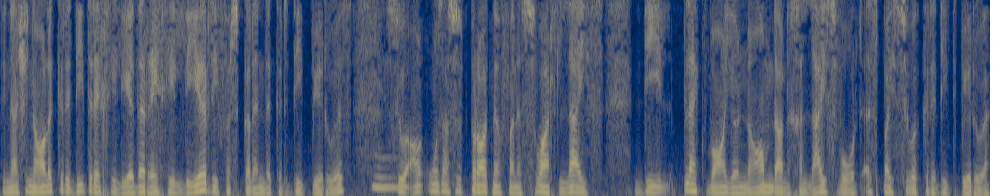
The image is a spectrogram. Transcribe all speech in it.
Die nasionale kredietreguleerder reguleer die verskillende kredietburo's. Ja. So ons as ons praat nou van 'n swart lys, die plek waar jou naam dan gelys word is by so 'n kredietburo. Ja.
